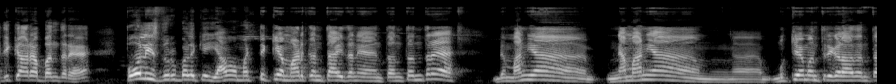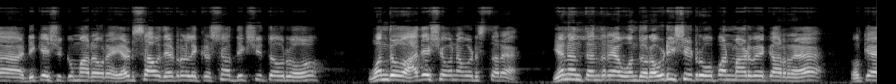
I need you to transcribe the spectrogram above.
ಅಧಿಕಾರ ಬಂದ್ರೆ ಪೊಲೀಸ್ ದುರ್ಬಳಕೆ ಯಾವ ಮಟ್ಟಕ್ಕೆ ಮಾಡ್ಕೊಂತ ಇದ್ದಾನೆ ಅಂತಂತಂದ್ರೆ ಮಾನ್ಯ ಮಾನ್ಯ ಮುಖ್ಯಮಂತ್ರಿಗಳಾದಂತ ಡಿ ಕೆ ಶಿವಕುಮಾರ್ ಅವರೇ, ಎರಡ್ ಸಾವಿರದ ಎರಡರಲ್ಲಿ ಕೃಷ್ಣ ದೀಕ್ಷಿತ್ ಅವರು ಒಂದು ಆದೇಶವನ್ನ ಹೊರಡಿಸ್ತಾರೆ. ಏನಂತಂದ್ರೆ ಒಂದು ರೌಡಿ ಶೀಟರ್ ಓಪನ್ ಮಾಡ್ಬೇಕಾದ್ರೆ, ಓಕೆ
